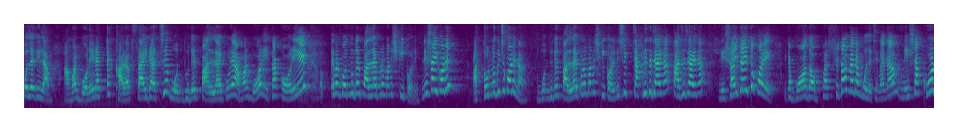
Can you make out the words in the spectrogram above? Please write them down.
বলে দিলাম। আমার বরের একটা খারাপ সাইড আছে, বন্ধুদের পাল্লায় পড়ে আমার বর এটা করে। এবার বন্ধুদের পাল্লায় পড়ে মানুষ কি করে? নেশাই করে। আর তো অন্য কিছু করে না। বন্ধুদের পাল্লায় পড়ে মানুষ কি করে? নিশ্চয়ই চাকরিতে যায় না, কাজে যায় না। নেশাইটাই তো করে। এটা বদ অভ্যাস, সেটাও ম্যাডাম বলেছে। ম্যাডাম নেশাখোর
